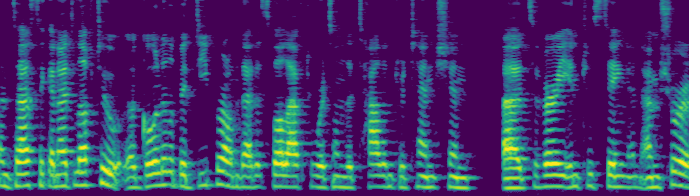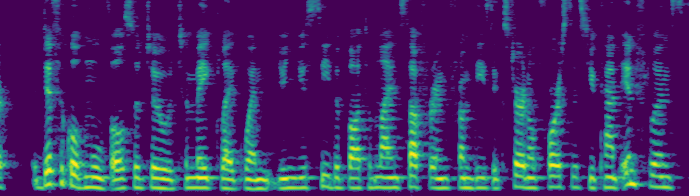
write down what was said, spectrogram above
Fantastic. And I'd love to uh, go a little bit deeper on that as well afterwards on the talent retention. Uh, it's a very interesting and I'm sure difficult move also to to make like when you, you see the bottom line suffering from these external forces you can't influence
